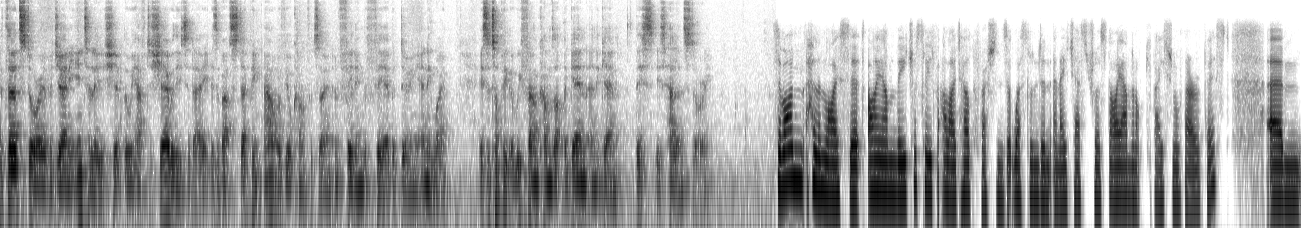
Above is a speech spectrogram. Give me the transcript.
The third story of a journey into leadership that we have to share with you today is about stepping out of your comfort zone and feeling the fear but doing it anyway. It's a topic that we found comes up again and again. This is Helen's story. So I'm Helen Lycett. I am the Trust Lead for Allied Health Professions at West London NHS Trust. I am an occupational therapist. Um,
